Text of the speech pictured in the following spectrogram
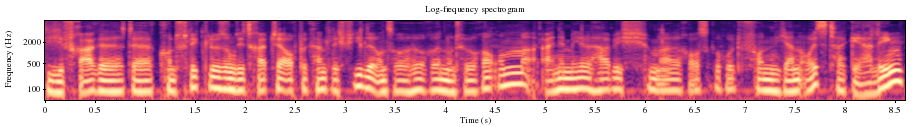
Die Frage der Konfliktlösung, die treibt ja auch bekanntlich viele unserer Hörerinnen und Hörer um. Eine Mail habe ich mal rausgeholt von Jan Oyster-Gerling.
